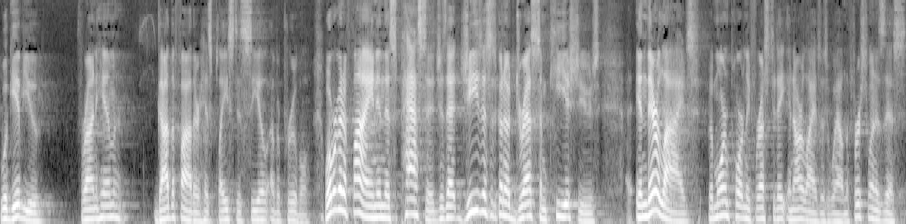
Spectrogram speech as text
will give you. For on him God the Father has placed his seal of approval. What we're going to find in this passage is that Jesus is going to address some key issues in their lives, but more importantly for us today, in our lives as well. And the first one is this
